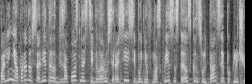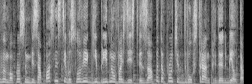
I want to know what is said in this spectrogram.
По линии аппаратов Совета безопасности Беларуси и России сегодня в Москве состоялась консультация по ключевым вопросам безопасности в условиях гибридного воздействия Запада против двух стран, передает Белта.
